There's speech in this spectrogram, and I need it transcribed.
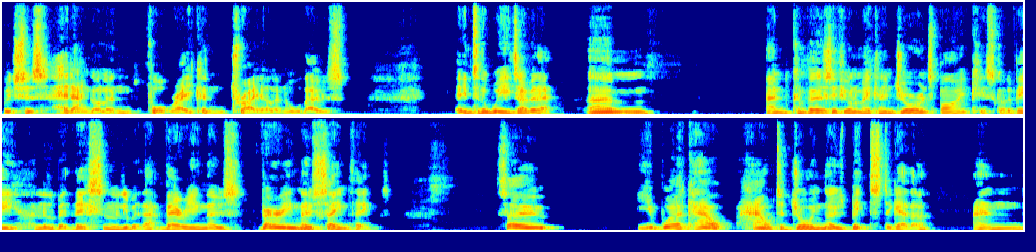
which is head angle and fork rake and trail and all those into the weeds over there. Um, and conversely, if you want to make an endurance bike, it's got to be a little bit this and a little bit that, varying those varying those same things. So you work out how to join those bits together, and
